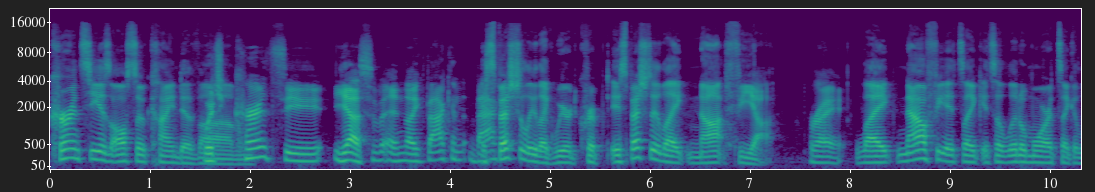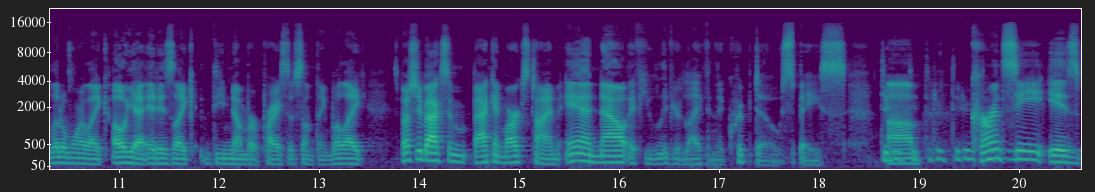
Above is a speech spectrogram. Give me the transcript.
currency is also kind of Which um, currency? Yes, and like back in back, especially like weird crypt especially like not fiat right. like now fiat it's like it's a little more it's like a little more like oh yeah it is like the number price of something but like especially back in back in marx's time and now if you live your life in the crypto space um, currency is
